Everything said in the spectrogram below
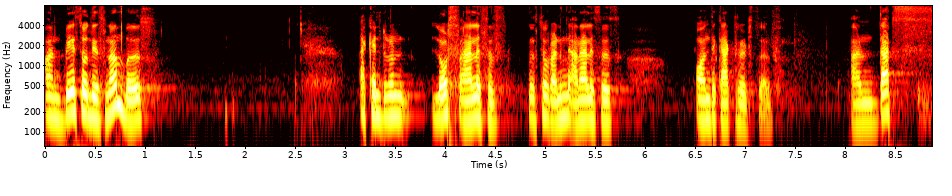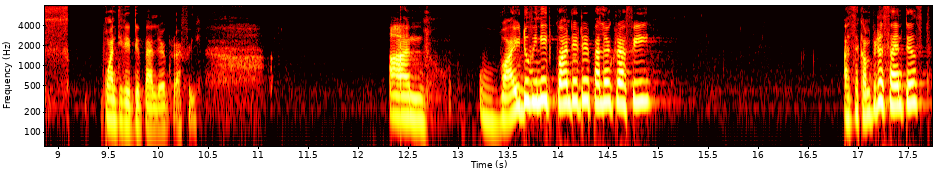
And based on these numbers, I can do lots of analysis instead of running the analysis on the character itself. And that's quantitative paleography. And why do we need quantitative paleography? As a computer scientist,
